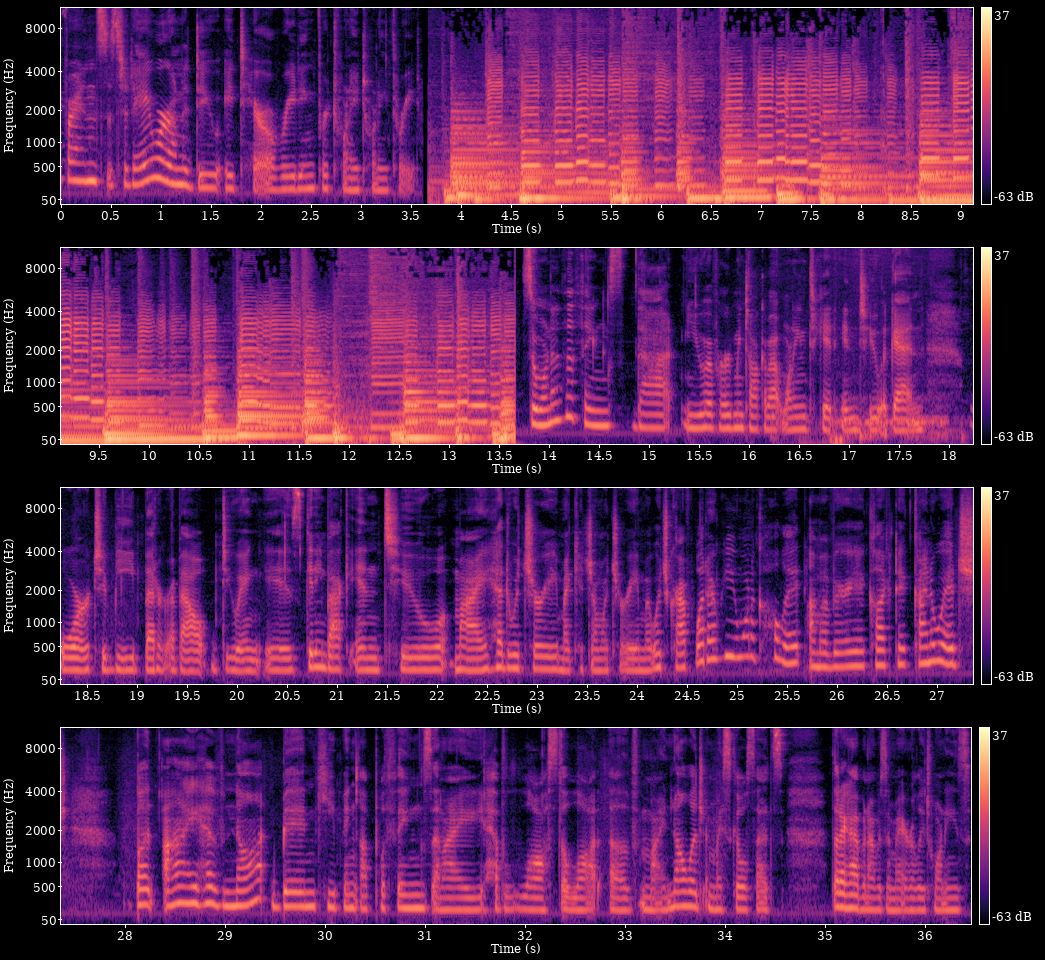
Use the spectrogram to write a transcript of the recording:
friends, today we're going to do a tarot reading for 2023. So one of the things that you have heard me talk about wanting to get into again or to be better about doing is getting back into my hedge witchery, my kitchen witchery, my witchcraft, whatever you want to call it. I'm a very eclectic kind of witch but I have not been keeping up with things and I have lost a lot of my knowledge and my skill sets that I had when I was in my early 20s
